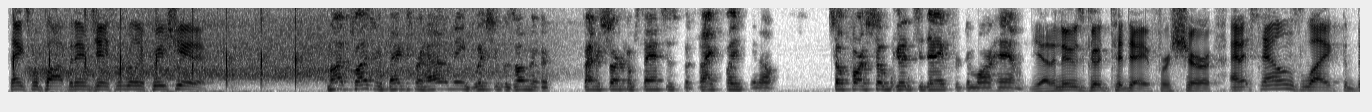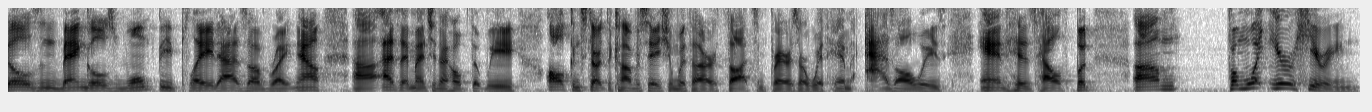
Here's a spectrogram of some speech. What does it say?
Thanks for popping in, Jason. Really appreciate it. My pleasure. Thanks for having me. Wish it was under better circumstances, but thankfully, you know, so far so good today for Damar Hamlin. Yeah, the news good today for sure. And it sounds like the Bills and Bengals won't be played as of right now. Uh, as I mentioned, I hope that we all can start the conversation with our thoughts and prayers are with him as always and his health. But um, from what you're hearing,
